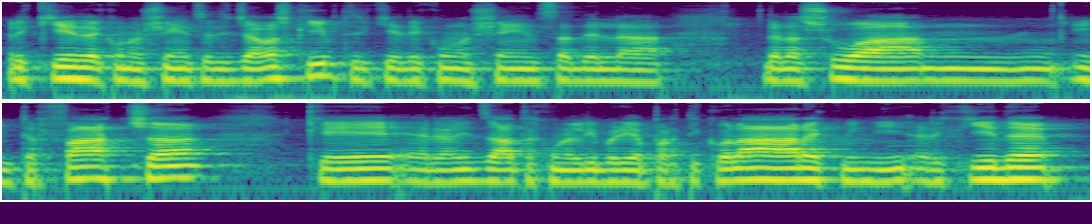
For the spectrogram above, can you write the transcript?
richiede conoscenza di JavaScript, richiede conoscenza della, della sua mh, interfaccia che è realizzata con una libreria particolare, quindi richiede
